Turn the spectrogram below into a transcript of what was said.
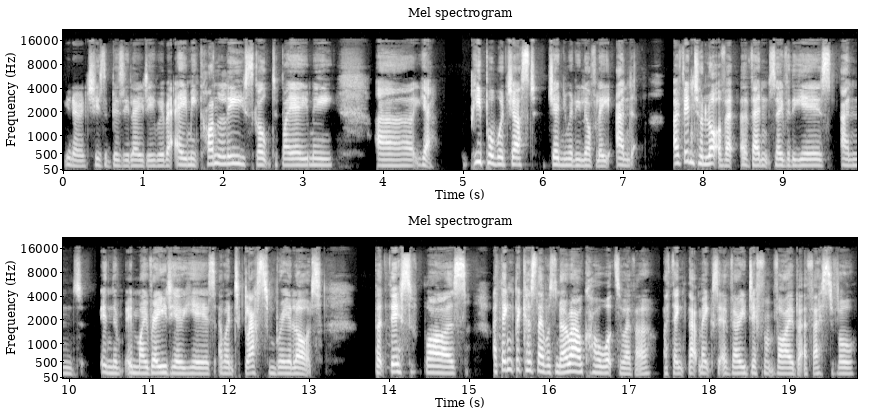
you know, and she's a busy lady. We met Aimee Connolly, sculpted by Aimee. Uh, yeah, people were just genuinely lovely. And I've been to a lot of events over the years, and in the in my radio years, I went to Glastonbury a lot. But this was, I think, because there was no alcohol whatsoever. I think that makes it a very different vibe at a festival.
